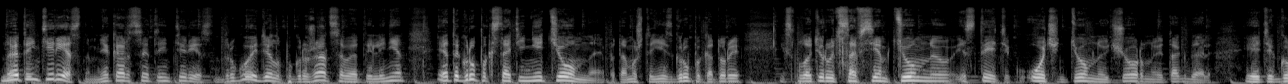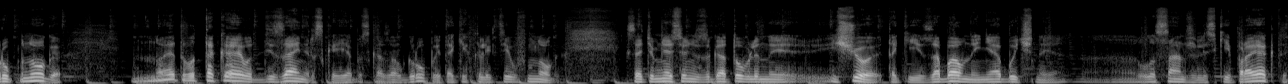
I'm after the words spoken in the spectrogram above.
Но это интересно, мне кажется, это интересно. Другое дело, погружаться в это или нет. Эта группа, кстати, не темная, потому что есть группы, которые эксплуатируют совсем темную эстетику, очень темную, черную и так далее. И этих групп много. Но это вот такая вот дизайнерская, я бы сказал, группа, и таких коллективов много. Кстати, у меня сегодня заготовлены еще такие забавные, необычные э, лос-анджелесские проекты.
